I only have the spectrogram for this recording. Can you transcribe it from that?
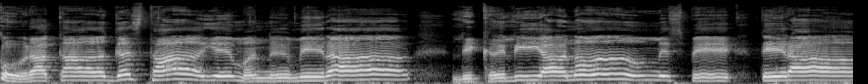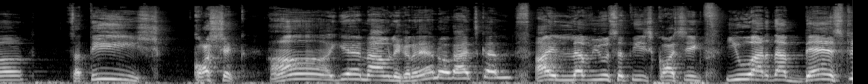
कोरा कागज़ था ये मन मेरा लिख लिया नाम इस पे तेरा। सतीश कौशिक हाँ ये नाम लिख रहे हैं लोग आजकल। I love you Satish Kaushik you are the best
